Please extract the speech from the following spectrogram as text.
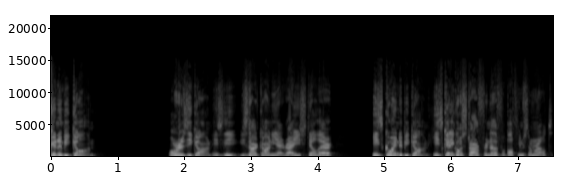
gonna be gone, or is he gone? He's he's not gone yet, right? He's still there. He's going to be gone. He's gonna go start for another football team somewhere else.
